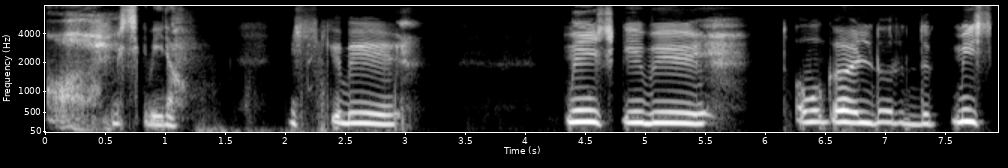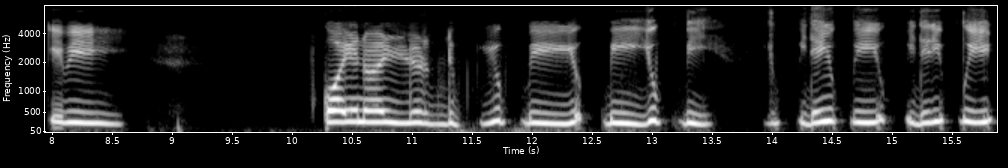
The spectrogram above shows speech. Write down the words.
Ah, mis gibiydi. Mis gibi. Mis gibi. Tavuk öldürdük mis gibi. Koyun öldürdük yuppi yuppi yuppi. Yuppi de yuppi yuppi de yuppi.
